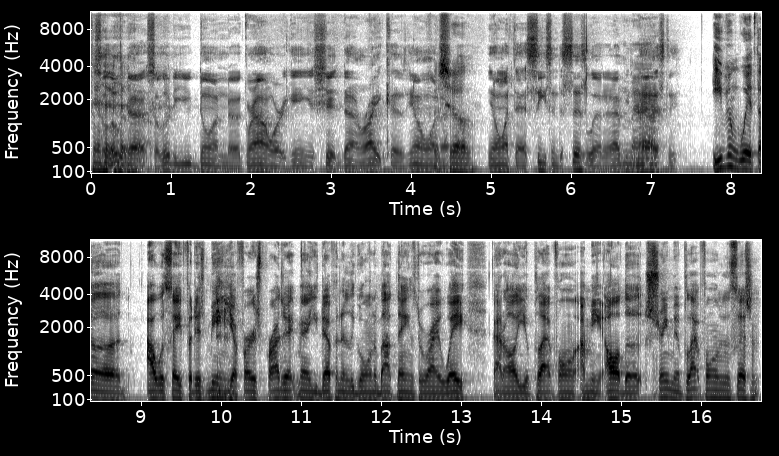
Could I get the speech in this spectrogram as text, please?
Salute that. Salute to you doing the groundwork, getting your shit done right, because you don't want to. sure. You don't want that cease and desist letter. That'd be Man. nasty. even with uh I would say for this being your first project, man, you definitely going about things the right way. Got all your platform, I mean, all the streaming platforms and session,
